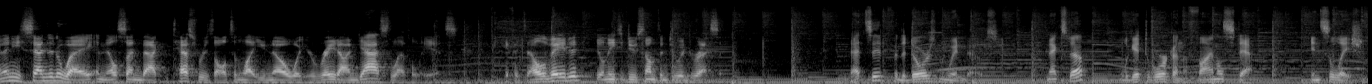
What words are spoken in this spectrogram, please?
and then you send it away and they'll send back the test results and let you know what your radon gas level is. If it's elevated, you'll need to do something to address it. That's it for the doors and windows. Next up, we'll get to work on the final step, insulation.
